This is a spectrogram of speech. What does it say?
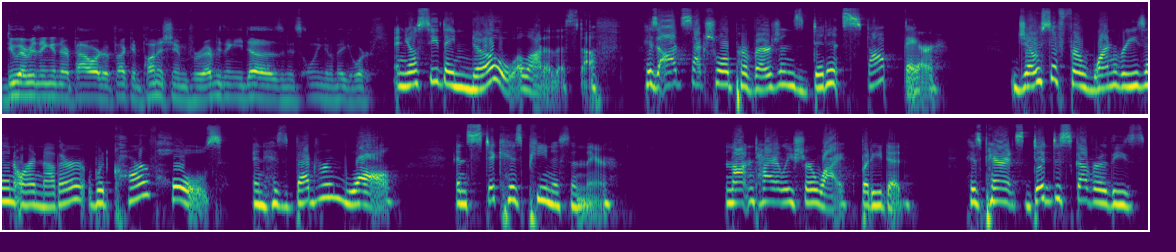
do everything in their power to fucking punish him for everything he does, and it's only gonna make it worse. And you'll see they know a lot of this stuff. His odd sexual perversions didn't stop there. Joseph, for one reason or another, would carve holes in his bedroom wall and stick his penis in there. Not entirely sure why, but he did. His parents did discover these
